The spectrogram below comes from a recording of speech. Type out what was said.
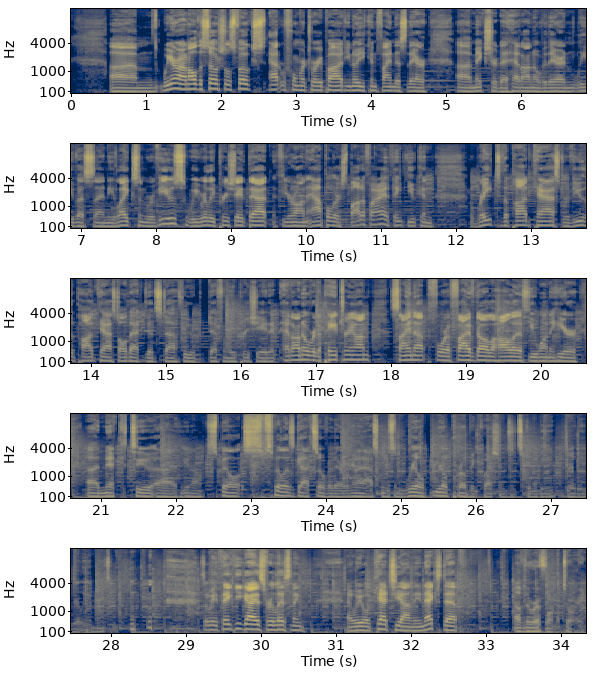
Um, we are on all the socials, folks. At Reformatory Pod, you know you can find us there. Uh, make sure to head on over there and leave us any likes and reviews. We really appreciate that. If you're on Apple or Spotify, I think you can rate the podcast, review the podcast, all that good stuff. We would definitely appreciate it. Head on over to Patreon. Sign up for a five dollar holla if you want to hear uh, Nick to. Uh, you know spill spill his guts over there. We're gonna ask him some real real probing questions. It's gonna be really really amazing. so we thank you guys for listening, and we will catch you on the next step of the Reformatory.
